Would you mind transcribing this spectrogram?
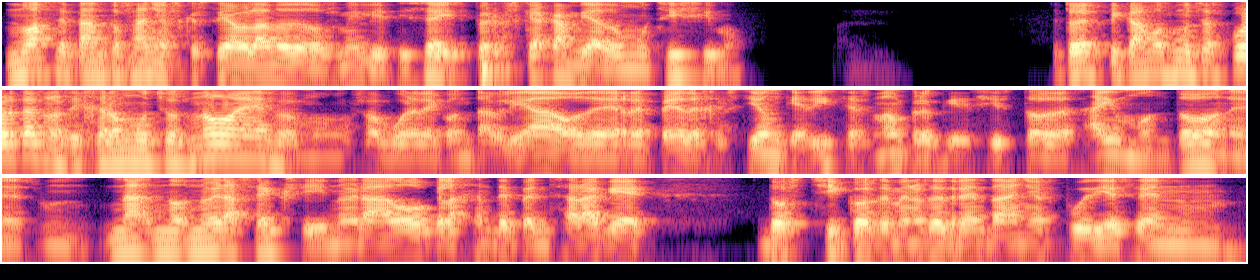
No hace tantos años que estoy hablando de 2016, pero es que ha cambiado muchísimo. Entonces picamos muchas puertas, nos dijeron muchos noes, un software de contabilidad o de RP, de gestión, que dices, ¿no? Pero que si esto hay un montón, es no, no, era sexy, no era algo que la gente pensara que dos chicos de menos de 30 años pudiesen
